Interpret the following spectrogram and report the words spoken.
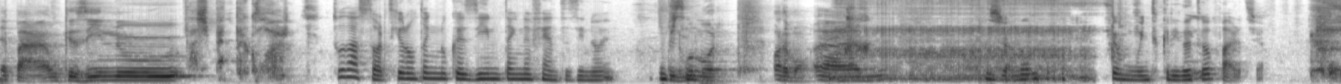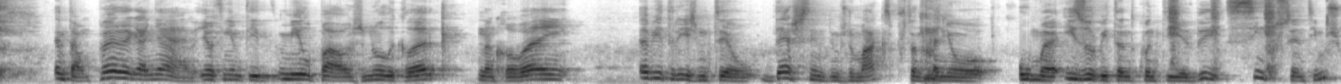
Epá, o casino. Está espetacular. Toda a sorte que eu não tenho no casino, tenho na fantasy, não é? E no amor. Ora bom, ahm, João, foi muito querido a tua parte, já. Então, para ganhar, eu tinha metido mil paus no Leclerc, não correu bem. A Beatriz meteu 10 cêntimos no Max, portanto ganhou uma exorbitante quantia de 5 cêntimos.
